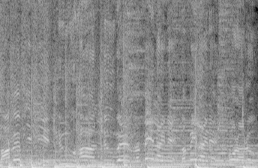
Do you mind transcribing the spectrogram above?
ဘာပဲဖြစ်ဖြစ်လူဟာလူပဲမမေ့လိုက်နဲ့မမေ့လိုက်နဲ့ပေါ်တော်တို့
